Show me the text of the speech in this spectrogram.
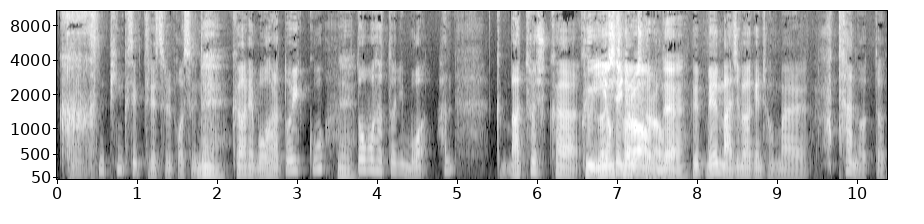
큰 핑크색 드레스를 벗으니 네. 그 안에 뭐 하나 또 있고 네. 또 벗었더니 뭐 한 그 마트로슈카 그 인형처럼, 네. 그 맨 마지막엔 정말 핫한 어떤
